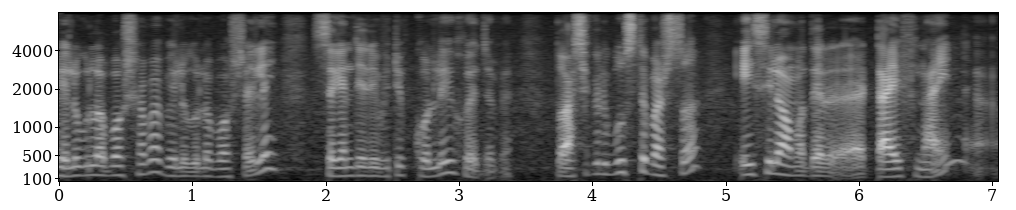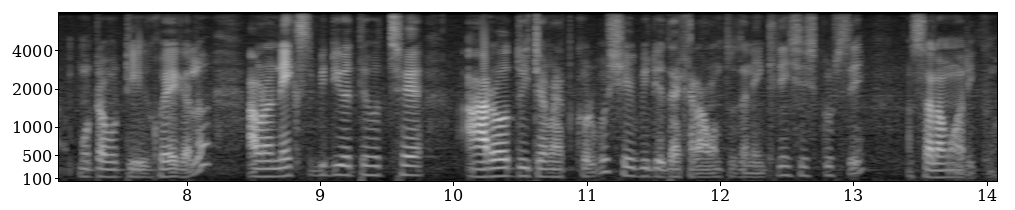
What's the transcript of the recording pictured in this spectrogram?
ভ্যালুগুলো বসাবা ভ্যালুগুলো বসাইলেই সেকেন্ড ডেরিভেটিভ করলেই হয়ে যাবে। তো আশা করি বুঝতে পারছ, এই ছিল আমাদের টাইপ নাইন মোটামুটি হয়ে গেল। আমরা নেক্সট ভিডিওতে হচ্ছে আরও দুইটা ম্যাথ করব, সেই ভিডিও দেখার আমন্ত্রণ এখানেই শেষ করছি। আসসালামু আলাইকুম।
